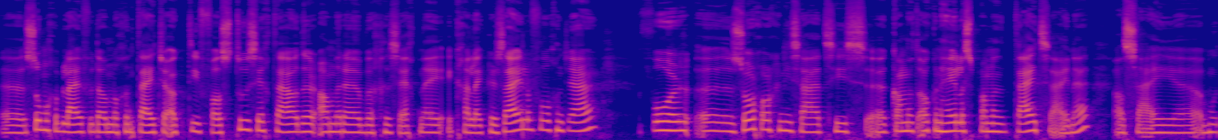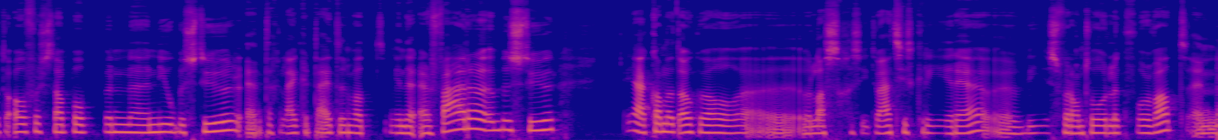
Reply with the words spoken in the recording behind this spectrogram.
Uh, sommigen blijven dan nog een tijdje actief als toezichthouder. Anderen hebben gezegd: nee, ik ga lekker zeilen volgend jaar. Voor uh, zorgorganisaties uh, kan het ook een hele spannende tijd zijn. Hè? Als zij moeten overstappen op een nieuw bestuur en tegelijkertijd een wat minder ervaren bestuur. Ja, kan dat ook wel lastige situaties creëren. Hè? wie is verantwoordelijk voor wat en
